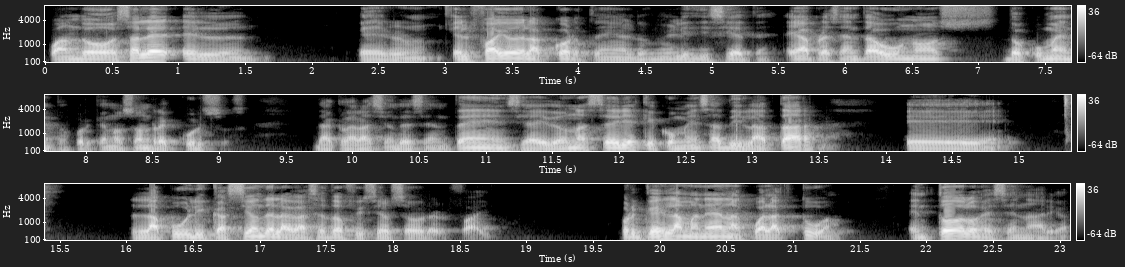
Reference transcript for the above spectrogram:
cuando sale el, el, fallo de la Corte en el 2017, ella presenta unos documentos, porque no son recursos, de aclaración de sentencia y de una serie que comienza a dilatar eh, la publicación de la Gaceta Oficial sobre el fallo. Porque es la manera en la cual actúa en todos los escenarios.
